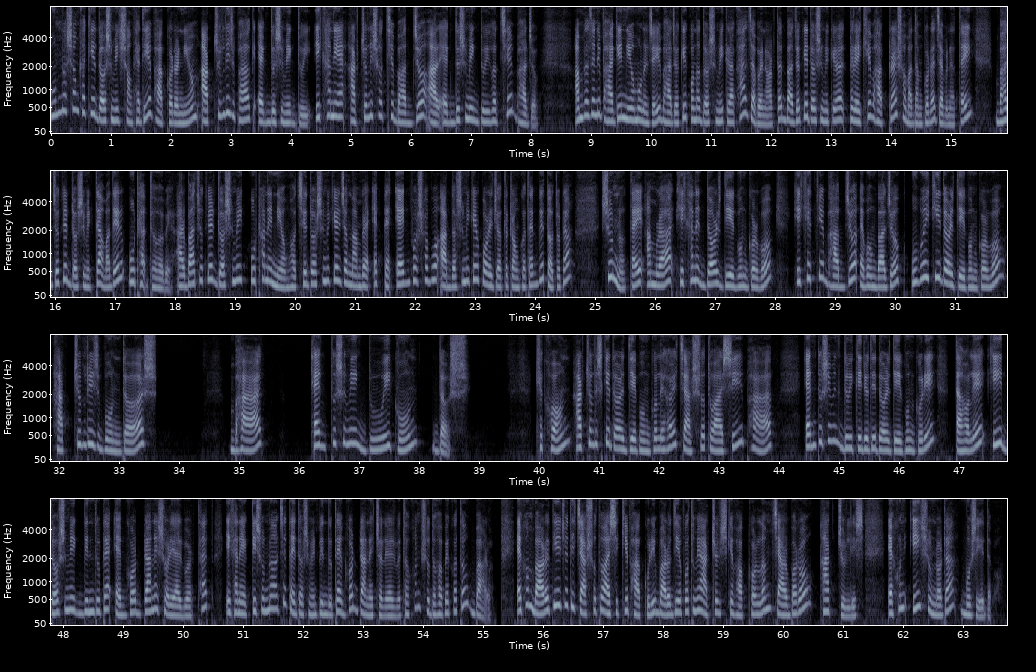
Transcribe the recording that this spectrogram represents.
পূর্ণ সংখ্যাকে দশমিক সংখ্যা দিয়ে ভাগ করার নিয়ম আটচল্লিশ ভাগ এক দশমিক দুই। এখানে আটচল্লিশ হচ্ছে বাহ্য আর এক দশমিক দুই হচ্ছে ভাজক। আমরা জানি ভাগের নিয়ম অনুযায়ী ভাজকে কোনো দশমিক রাখা যাবে না, অর্থাৎ ভাজকে দশমিক রেখে ভাগটা সমাধান করা যাবে না। তাই ভাজকের দশমিকটা আমাদের উঠাতে হবে। আর ভাজকের দশমিক উঠানের নিয়ম হচ্ছে দশমিকের জন্য আমরা একটা এক বসাবো, আর দশমিকের পরে যতটা অঙ্ক থাকবে ততটা শূন্য। তাই আমরা এখানে দশ দিয়ে গুণ করব। এক্ষেত্রে ভাজ্য এবং বাজক উভয় কি দশ দিয়ে গুণ করব? আটচল্লিশ গুণ দশ ভাগ এক দশমিক দুই গুণ দশ। এখন আটচল্লিশকে দশ দিয়ে গুণ করলে হয় চারশো তো আশি ভাগ এক দশমিক দুইকে যদি দশ দিয়ে গুণ করি, তাহলে এই দশমিক বিন্দুটা এক ঘর ডানে সরে আসবে। অর্থাৎ এখানে একটি শূন্য আছে, তাই দশমিক বিন্দুটা এক ঘর ডানে চলে আসবে। তখন শুধু হবে কত? বারো। এখন বারো দিয়ে যদি চারশো তো আশিকে ভাগ করি, বারো দিয়ে প্রথমে আটচল্লিশকে ভাগ করলাম, চার বারো আটচল্লিশ। এখন এই শূন্যটা বসিয়ে দেব।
